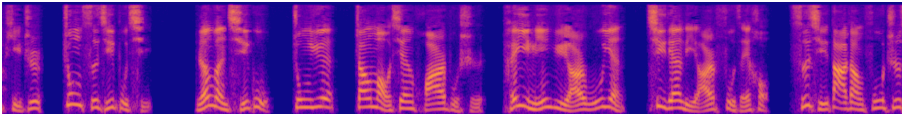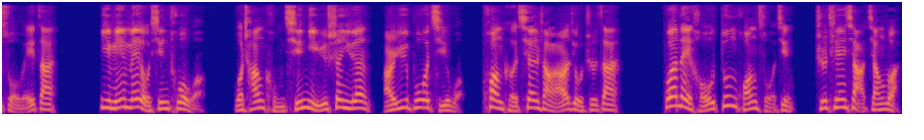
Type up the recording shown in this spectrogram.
辟之，终辞疾不起。人问其故，忠曰：张茂先华而不实，裴一民欲而无厌，弃典礼而负贼后，此岂大丈夫之所为哉？一民没有心托我，我常恐其溺于深渊而余波及我，况可迁上而救之哉？关内侯敦煌所敬，知天下将乱，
